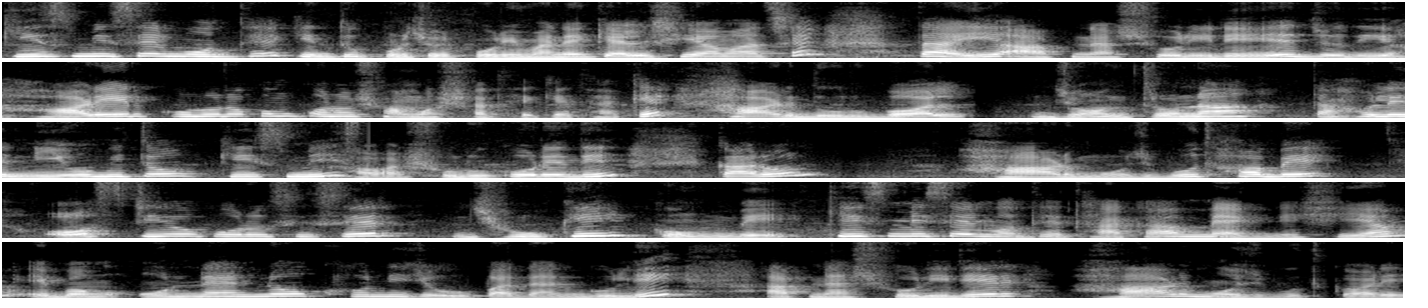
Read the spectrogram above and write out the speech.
কিশমিশের মধ্যে কিন্তু প্রচুর পরিমাণে ক্যালসিয়াম আছে, তাই আপনার শরীরে যদি হাড়ের কোনো রকম কোনো সমস্যা থেকে থাকে, হাড় দুর্বল, যন্ত্রণা, তাহলে নিয়মিত কিশমিশ খাওয়া শুরু করে দিন। কারণ হাড় মজবুত হবে অস্টিওপোরোসিসের ঝুঁকি কমবে। কিশমিশের মধ্যে থাকা ম্যাগনেসিয়াম এবং অন্যান্য খনিজ উপাদানগুলি আপনার শরীরের হাড় মজবুত করে।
